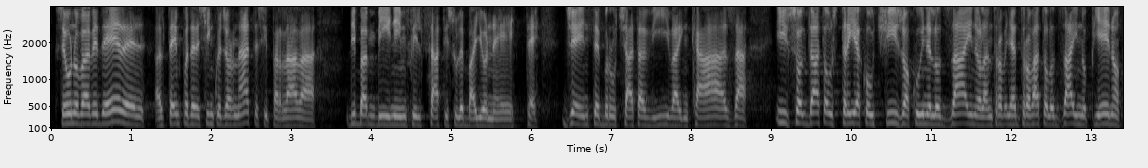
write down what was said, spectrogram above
Se uno va a vedere, al tempo delle cinque giornate si parlava di bambini infilzati sulle baionette, gente bruciata viva in casa, il soldato austriaco ucciso a cui nello zaino gli hanno trovato lo zaino pieno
